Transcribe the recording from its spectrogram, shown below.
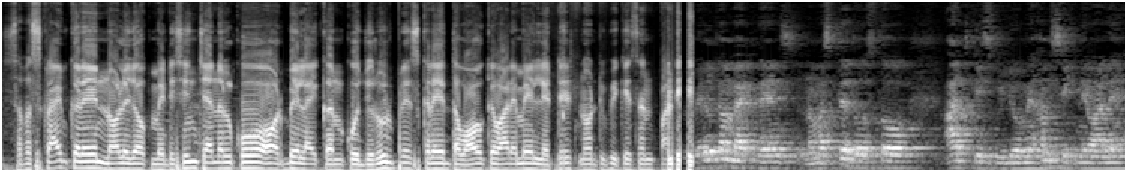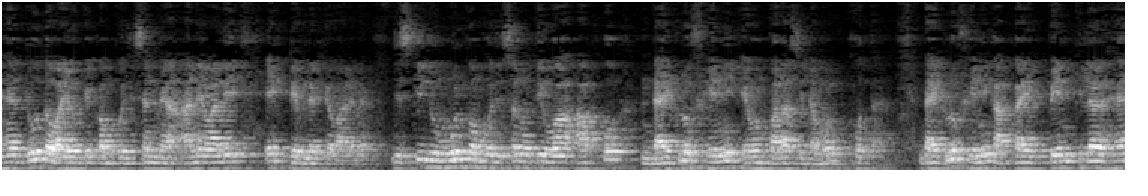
सब्सक्राइब करें नॉलेज ऑफ़ मेडिसिन चैनल को और बेल आइकन को ज़रूर प्रेस करें। दवाओं के बारे में लेटेस्ट नोटिफिकेशन पाने वेलकम बैक फ्रेंड्स नमस्ते दोस्तों। आज की इस वीडियो में हम सीखने वाले हैं दो दवाइयों के कंपोजिशन में आने वाली एक टेबलेट के बारे में, जिसकी जो मूल कंपोजिशन होती है, वह आपको डाइक्लोफेनिक एवं पैरासीटामोल होता है। डाइक्लोफेनिक आपका एक पेन किलर है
